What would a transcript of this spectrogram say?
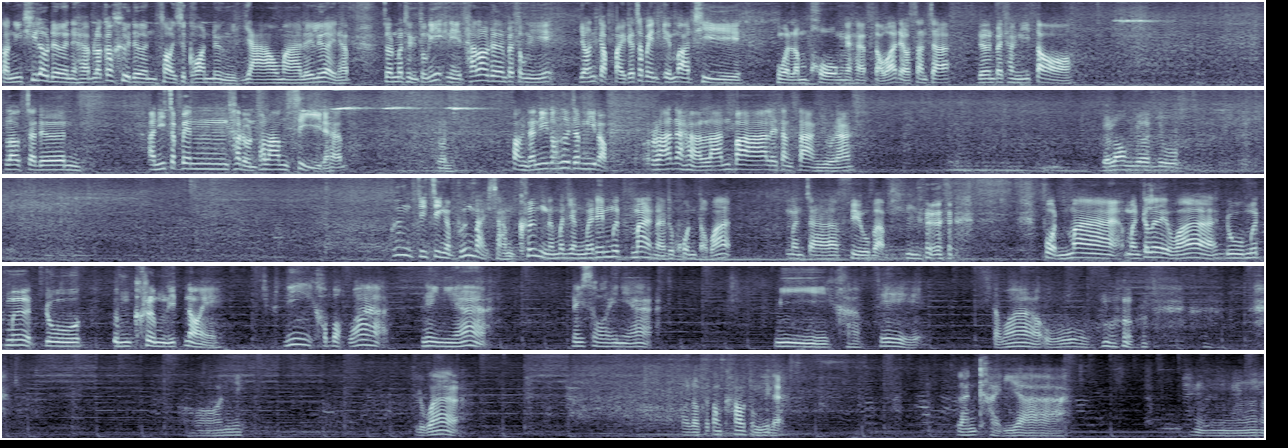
ตอนนี้ที่เราเดินนะครับแล้วก็คือเดินซอยสุกรหนึ่งยาวมาเรื่อยๆนะครับจนมาถึงตรงนี้นี่ถ้าเราเดินไปตรงนี้ย้อนกลับไปก็จะเป็น MRT หัวลำโพงนะครับ แต่ว่าเดี๋ยวซันจะเดินไปทางนี้ต่อ เราจะเดิน อันนี้จะเป็นถนนพระรามสี่นะครับฝั่งด้านนี้ก็คือจะมีแบบร้านอาหารร้านบาร์อะไรต่างๆ อยู่นะ เดี๋ยวลองเดินดู พิ่งจริงๆอะเพิ่งบ่ายสามครึ่งนะมันยังไม่ได้มืดมากนะทุกคนแต่ว่ามันจะฟิลแบบ ฝนมา มันก็เลยว่าดูมืดมืดๆดูอึมครึมนิดหน่อย นี่เขาบอกว่าในเนี้ย ในซอยเนี้ย มีคาเฟ่แต่ว่า โอ้อ๋อนี่หรือว่าเราก็ต้องเข้าตรงนี้แหละ ร้านขายยา อืม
